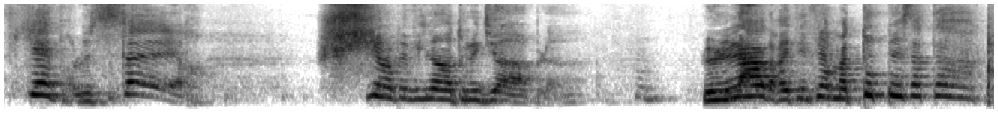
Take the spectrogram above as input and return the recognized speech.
fièvre, le cerf Chien de vilain à tous les diables Le ladre a été ferme à toutes mes attaques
